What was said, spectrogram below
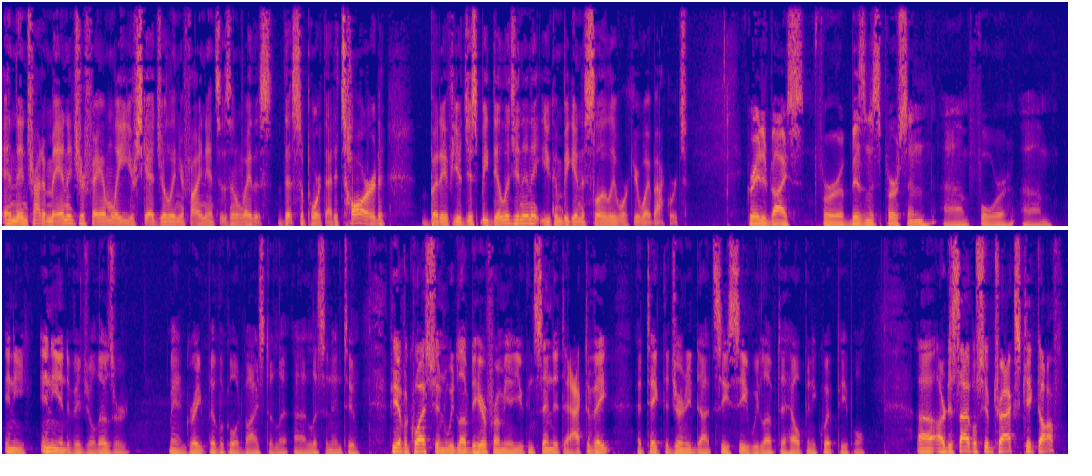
and then try to manage your family, your schedule, and your finances in a way that's, that support that. It's hard, but if you just be diligent in it, you can begin to slowly work your way backwards. Great advice for a business person, um, for um, any any individual. Those are man, great biblical advice to li- uh, listen into. If you have a question, we'd love to hear from you. You can send it to activate at takethejourney.cc. We love to help and equip people. Uh, our discipleship tracks kicked off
